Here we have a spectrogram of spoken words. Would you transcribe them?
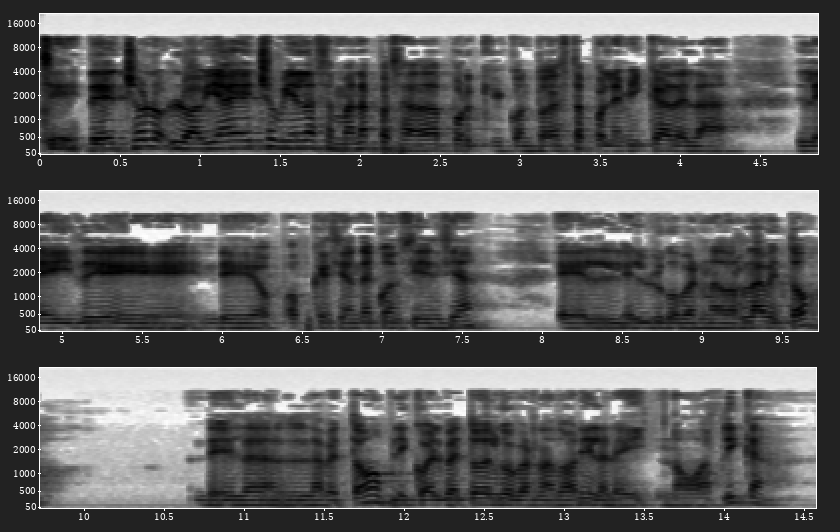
Sí. De hecho, lo, lo había hecho bien la semana pasada porque con toda esta polémica de la ley de, de objeción de conciencia, el, el gobernador la vetó. De, la, la vetó, aplicó el veto del gobernador y la ley no aplica.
